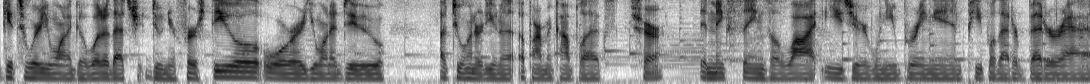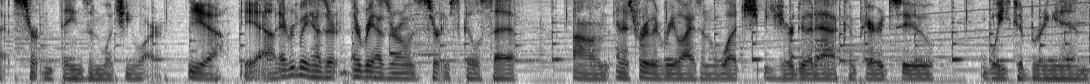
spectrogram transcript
get to where you want to go. Whether that's doing your first deal or you want to do a two hundred unit apartment complex. sure. It makes things a lot easier when you bring in people that are better at certain things than what you are. Yeah, yeah. everybody has their everybody has their own certain skill set um, and it's really realizing what you're good at compared to what you could bring in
